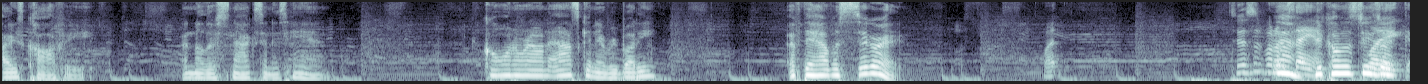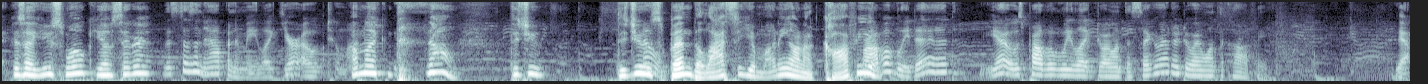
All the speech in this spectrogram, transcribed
iced coffee, another snacks in his hand, going around asking everybody if they have a cigarette. What? So this is what Yeah, I'm saying. He comes to he's like, like, he's like, you smoke? You have a cigarette? this doesn't happen to me. Like you're out too much. I'm like, no. Did you, did you No. spend the last of your money on a coffee? Probably did. Yeah, it was probably like, do I want the cigarette or do I want the coffee? Yeah.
